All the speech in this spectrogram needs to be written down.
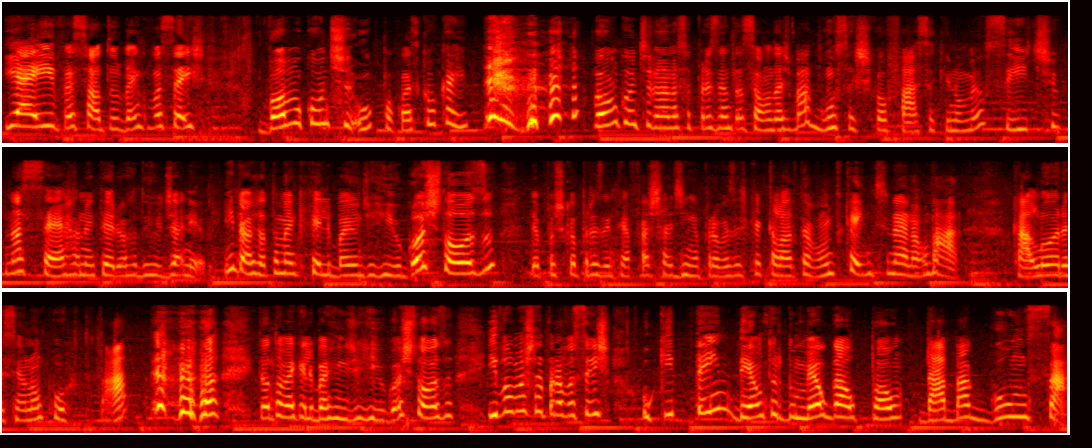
E aí, pessoal, tudo bem com vocês? Vamos continuar... Opa, quase que eu caí. Vamos continuar nossa apresentação das bagunças que eu faço aqui no meu sítio, na serra, no interior do Rio de Janeiro. Então, já tomei aquele banho de rio gostoso, depois que eu apresentei a fachadinha pra vocês, que aquela hora tá muito quente, né? Não dá. Calor, assim, eu não curto, tá? então, tomei aquele banho de rio gostoso e vou mostrar pra vocês o que tem dentro do meu galpão da bagunça.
